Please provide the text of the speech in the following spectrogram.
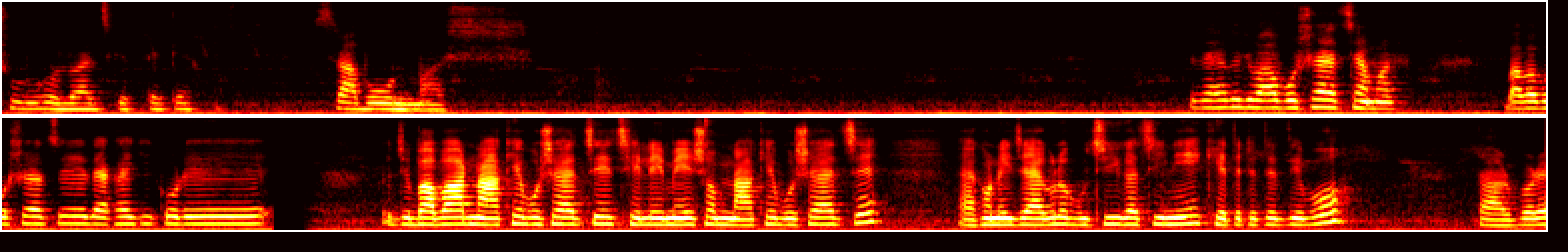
শুরু হলো আজকের থেকে, শ্রাবণ মাস। দেখা গেছে বাবা বসে আছে আমার। বাবা বসে আছে, দেখায় কি করে? যে বাবা না খেয়ে বসে আছে, ছেলে মেয়ে সব না খেয়ে বসে আছে। এখন এই জায়গাগুলো গুছিয়ে গাছি নিয়ে খেতে টেতে দেবো। তারপরে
